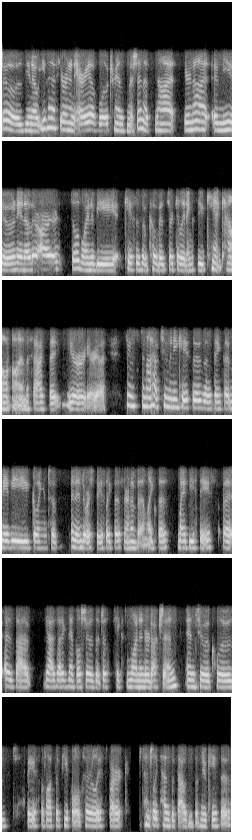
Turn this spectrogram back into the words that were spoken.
shows, you know, even if you're in an area of low transmission, it's not, you're not immune. You know, there are still going to be cases of COVID circulating, so you can't count on the fact that your area seems to not have too many cases and think that maybe going into an indoor space like this or an event like this might be safe. But as that yeah, as that example shows, it just takes one introduction into a closed space with lots of people to really spark potentially tens of thousands of new cases.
